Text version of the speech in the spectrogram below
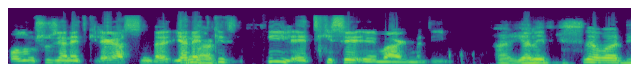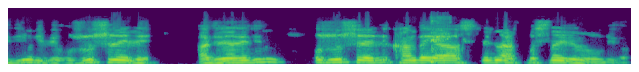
olumsuz yan etkileri aslında yan var. etki değil etkisi e, var mı diyeyim? Hayır, yan etkisi de var dediğim gibi uzun süreli adrenalin uzun süreli kanda yağ asitlerin artmasına neden oluyor.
